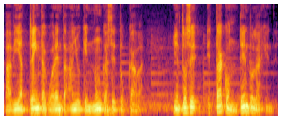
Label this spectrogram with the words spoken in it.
había 30, 40 años que nunca se tocaba. Y entonces está contento la gente.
